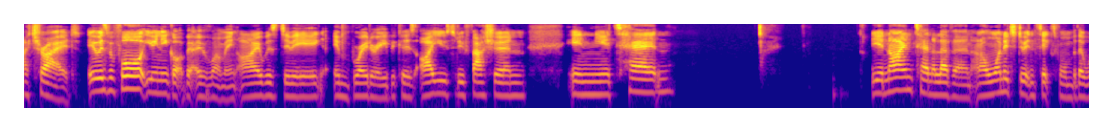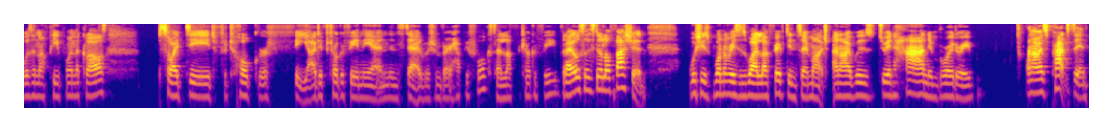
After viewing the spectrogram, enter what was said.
I tried. It was before uni got a bit overwhelming. I was doing embroidery because I used to do fashion in year 10 year 9, 10, 11, and I wanted to do it in sixth form, but there was enough people in the class. So I did photography. I did photography in the end instead, which I'm very happy for because I love photography. But I also still love fashion, which is one of the reasons why I love thrifting so much. And I was doing hand embroidery and I was practicing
